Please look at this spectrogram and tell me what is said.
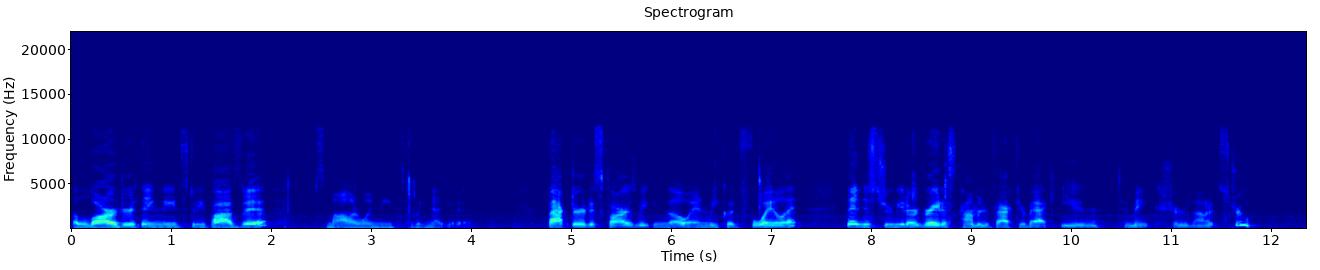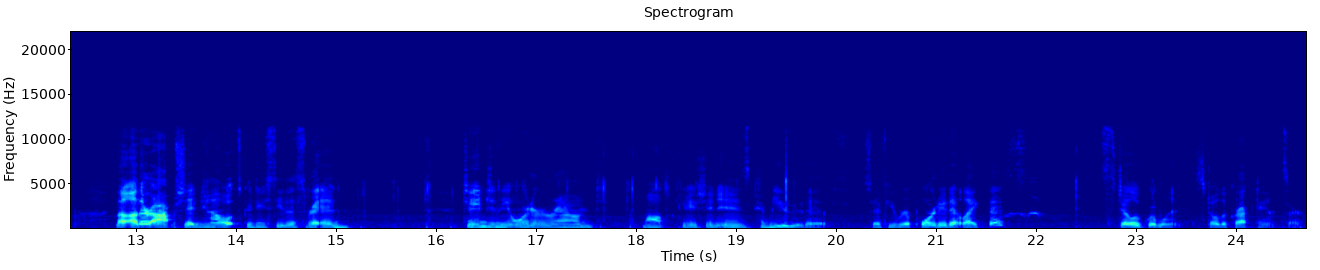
The larger thing needs to be positive, smaller one needs to be negative. Factor it as far as we can go and we could FOIL it, then distribute our greatest common factor back in to make sure that it's true. The other option, how else could you see this written? changing the order around, multiplication is commutative. So if you reported it like this, still equivalent, still the correct answer.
